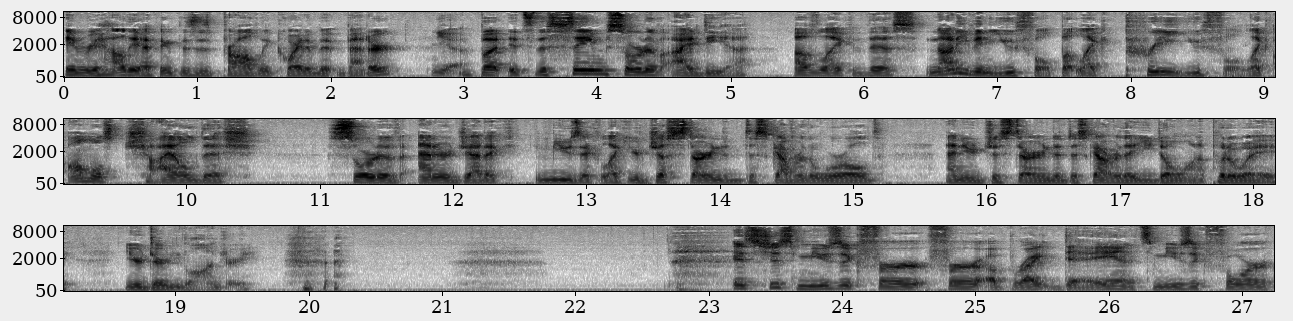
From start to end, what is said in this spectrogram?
In reality, I think this is probably quite a bit better Yeah. but it's the same sort of idea of like this not even youthful but like pre-youthful like almost childish sort of energetic music like you're just starting to discover the world and you're just starting to discover that you don't want to put away your dirty laundry It's just music for for a bright day, and it's music for,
